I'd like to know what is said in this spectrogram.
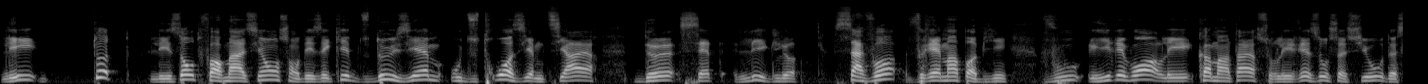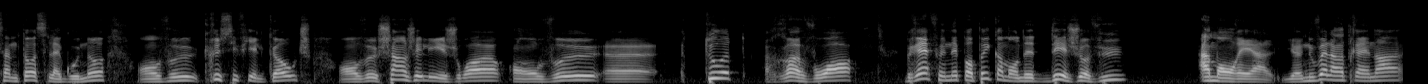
Les, toutes les autres formations sont des équipes du deuxième ou du troisième tiers de cette ligue-là ça va vraiment pas bien. Vous irez voir les commentaires sur les réseaux sociaux de Santos Laguna. On veut crucifier le coach, on veut changer les joueurs, on veut euh, tout revoir. Bref, une épopée comme on a déjà vu à Montréal. Il y a un nouvel entraîneur,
